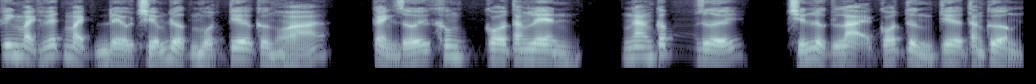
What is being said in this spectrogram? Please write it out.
kinh mạch huyết mạch đều chiếm được một tia cường hóa cảnh giới không có tăng lên, ngang cấp dưới, chiến lược lại có từng tia tăng cường.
